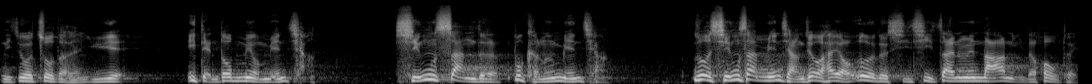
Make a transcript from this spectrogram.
你就会做得很愉悦，一点都没有勉强。行善的不可能勉强，若行善勉强，就还有恶的习气在那边拉你的后腿，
